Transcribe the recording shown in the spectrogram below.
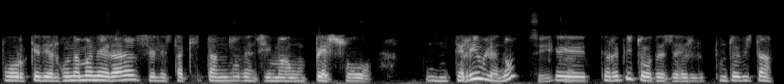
porque de alguna manera se le está quitando de encima un peso mm, terrible, ¿no? Sí, que, te repito, desde el punto de vista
